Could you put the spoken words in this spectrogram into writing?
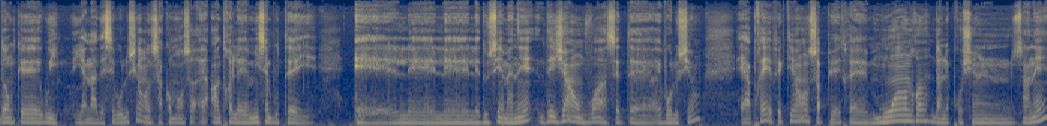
Donc euh, oui, il y en a des évolutions. Ça commence euh, entre les mises en bouteille Et les, les, les douzièmes années, déjà on voit cette euh, évolution. Et après, effectivement, ça peut être moindre dans les prochaines années.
